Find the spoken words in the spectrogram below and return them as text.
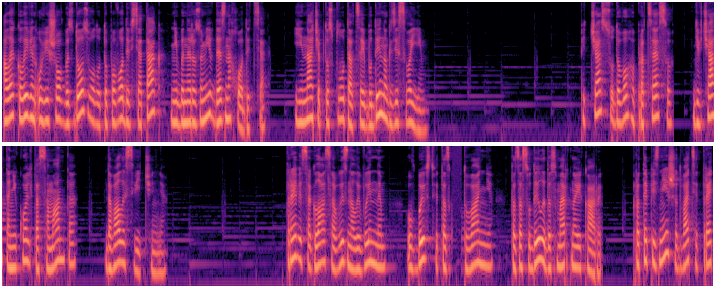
Але коли він увійшов без дозволу, то поводився так, ніби не розумів, де знаходиться, і начебто сплутав цей будинок зі своїм. Під час судового процесу дівчата Ніколь та Саманта давали свідчення. Тревіса Гласа визнали винним у вбивстві та зґвалтуванні та засудили до смертної кари. Проте пізніше, 23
